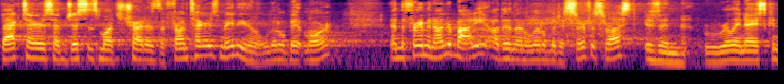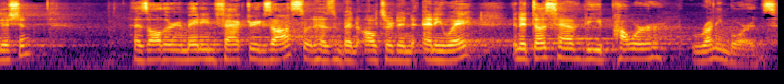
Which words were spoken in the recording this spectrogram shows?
Back tires have just as much tread as the front tires, maybe even a little bit more. And the frame and underbody, other than a little bit of surface rust, is in really nice condition has all the remaining factory exhaust, so it hasn't been altered in any way. And it does have the power running boards.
